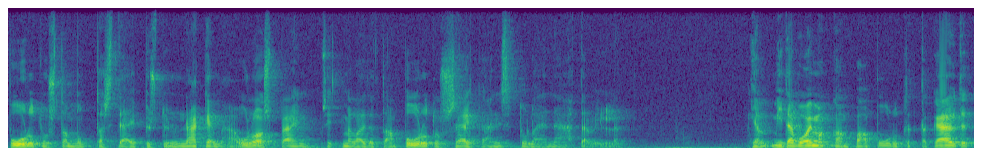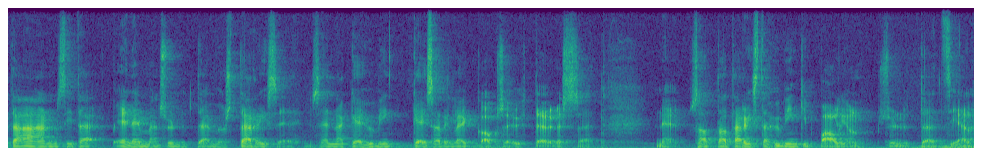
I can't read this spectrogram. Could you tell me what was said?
puudutusta, mutta sitä ei pystynyt näkemään ulospäin. Sitten me laitetaan puudutus selkään, niin se tulee nähtäville. Ja mitä voimakkaampaa puudutetta käytetään, sitä enemmän synnyttäjä myös tärisee. Sen näkee hyvin keisarileikkauksen yhteydessä, että ne saattaa täristä hyvinkin paljon synnyttäjät siellä.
